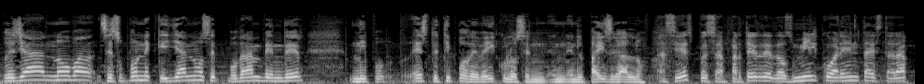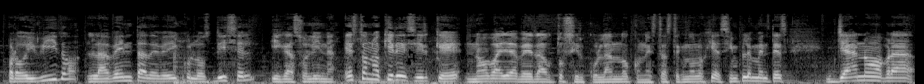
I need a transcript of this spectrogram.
pues ya no va, se supone que ya no se podrán vender ni este tipo de vehículos en, en- en el país galo. Así es, pues a partir de 2040 estará prohibido la venta de vehículos diésel y gasolina. Esto no quiere decir que no vaya a haber autos circulando con estas tecnologías, simplemente es ya no habrá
